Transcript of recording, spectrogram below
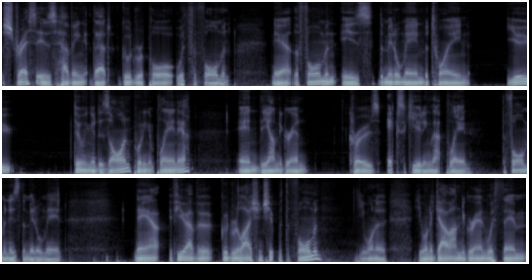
stress is having that good rapport with the foreman. Now the foreman is the middleman between you doing a design, putting a plan out, and the underground crews executing that plan. The foreman is the middleman. Now, if you have a good relationship with the foreman, you want to you want to go underground with them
